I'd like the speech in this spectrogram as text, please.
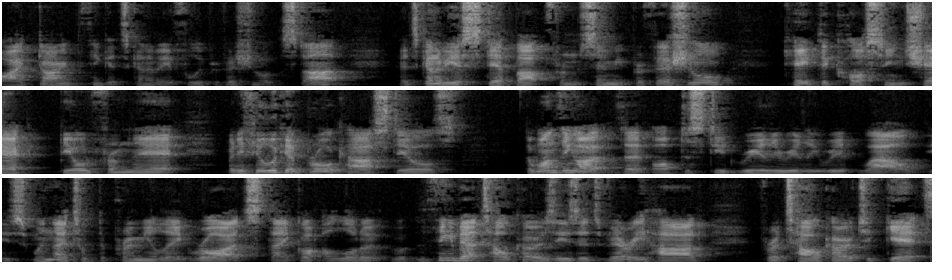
I don't think it's going to be fully professional at the start. It's going to be a step up from semi-professional. Keep the costs in check, build from there. But if you look at broadcast deals, the one thing I, that Optus did really, really, really well is when they took the Premier League rights, they got a lot of. The thing about telcos is it's very hard for a telco to get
